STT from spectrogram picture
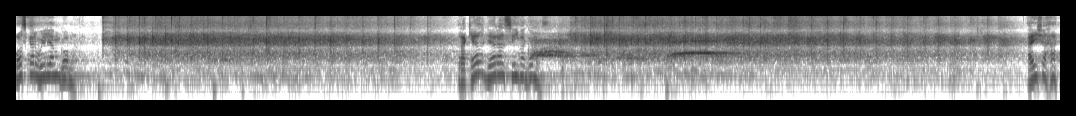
Oscar William Gornat. Raquel Guerra Silva Gomez. Aisha Haq.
